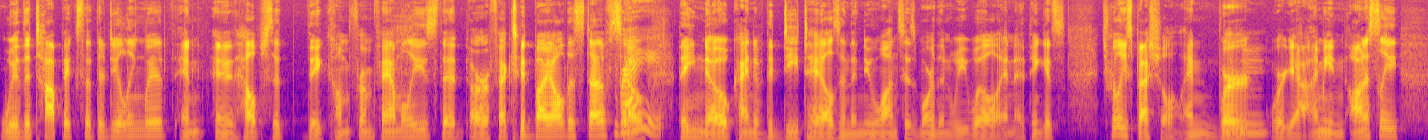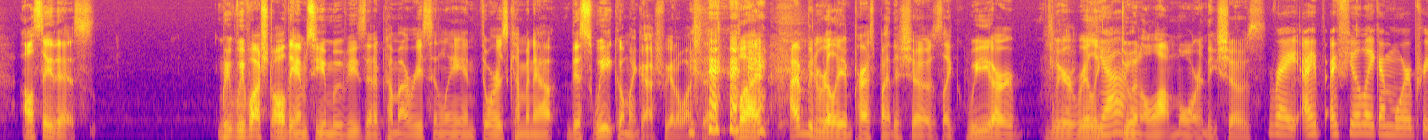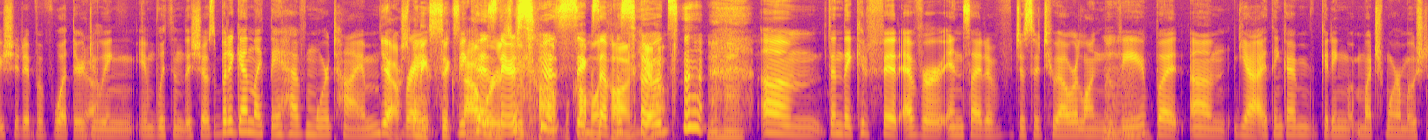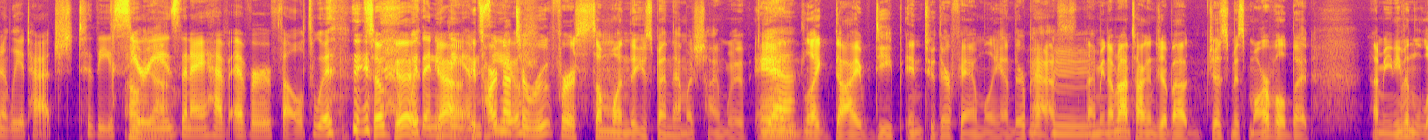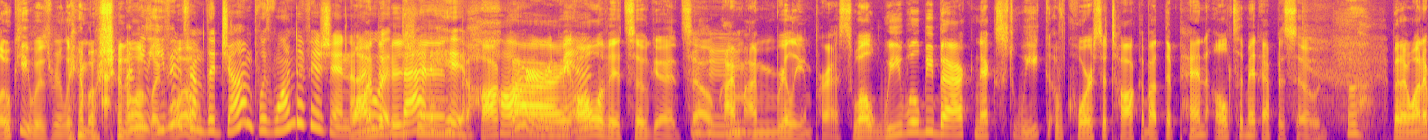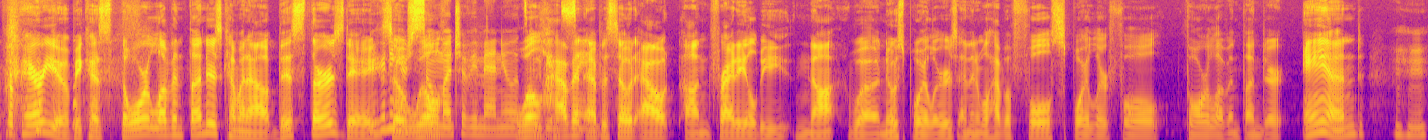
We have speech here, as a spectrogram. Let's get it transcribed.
with the topics that they're dealing with and and it helps that they come from families that are affected by all this stuff so Right. they know kind of the details and the nuances more than we will and i think it's it's really special and we're Mm-hmm. we're yeah i mean honestly i'll say this we, we've watched all the MCU movies that have come out recently, and Thor's coming out this week. Oh my gosh, we gotta watch that! but I've been really impressed by the shows. Like we are, we're really Yeah. doing a lot more in these shows. Right. I, I feel like I'm more appreciative of what they're Yeah. doing in, within the shows. But again, like they have more time. Yeah, we're spending right? six because hours there's with Kam- six Khan, yeah. episodes um, than they could fit ever inside of just a two hour long movie. Mm-hmm. But um, yeah, I think I'm getting much more emotionally attached to these Oh, series yeah. than I have ever felt with It's so good. with anything. yeah, it's hard not to root for someone that you spend that much time with and like dive deep into their family and their past. Mm-hmm. I mean, I'm not talking about just Miss Marvel, but I mean, even Loki was really emotional. I I, mean, was like, even Whoa. from the jump with WandaVision, WandaVision, that hit Hawkeye, hard, man. Mm-hmm. all of it so good. So I'm I'm really impressed. Well, we will be back next week, of course, to talk about the penultimate episode. but I want to prepare you because Thor: Love and Thunder is coming out this Thursday. You're gonna so hear we'll so much of Emmanuel. It's we'll have an episode out on Friday. It'll be not uh, no spoilers, and then we'll have a full spoiler full Thor: Love and Thunder and.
